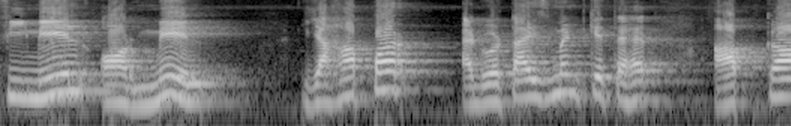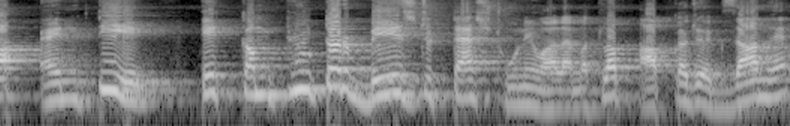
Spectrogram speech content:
फीमेल और मेल, यहाँ पर एडवर्टाइजमेंट के तहत आपका एनटीए एक कंप्यूटर बेस्ड टेस्ट होने वाला है। मतलब आपका जो एग्ज़ाम है,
